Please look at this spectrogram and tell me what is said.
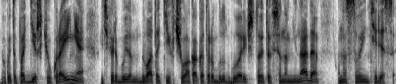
какой-то поддержки Украине. И теперь будем два таких чувака, которые будут говорить, что это все нам не надо, у нас свои интересы.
